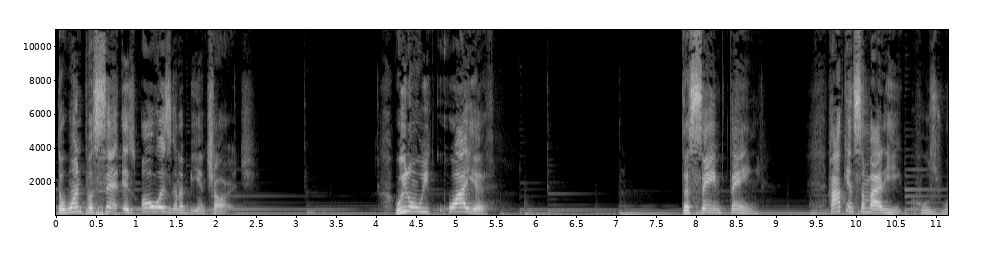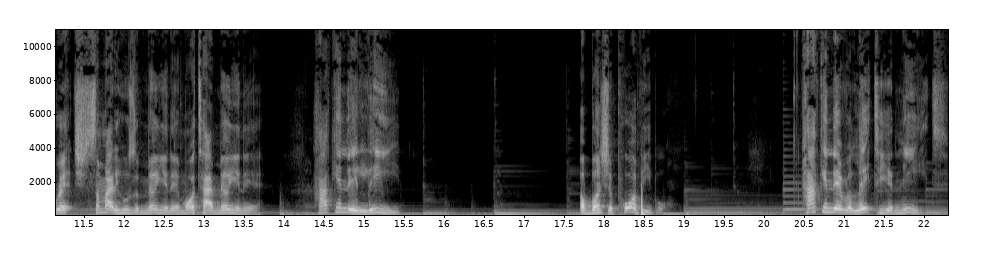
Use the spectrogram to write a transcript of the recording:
The 1% is always going to be in charge. We don't require the same thing. How can somebody who's rich, somebody who's a millionaire, multimillionaire, how can they lead a bunch of poor people? How can they relate to your needs?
